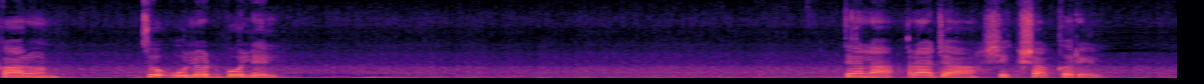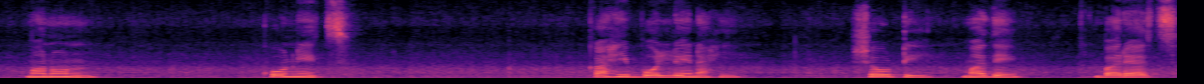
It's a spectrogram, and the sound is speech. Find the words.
कारण जो उलट बोलेल त्याला राजा शिक्षा करेल. म्हणून कोणीच काही बोलले नाही. शेवटी मध्ये बऱ्याच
